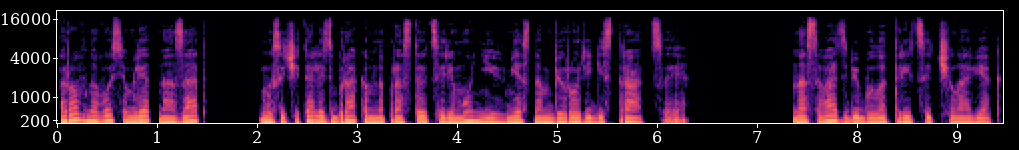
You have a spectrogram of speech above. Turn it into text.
Ровно восемь лет назад мы сочетались браком на простой церемонии в местном бюро регистрации. На свадьбе было 30 человек.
